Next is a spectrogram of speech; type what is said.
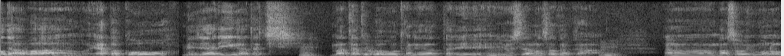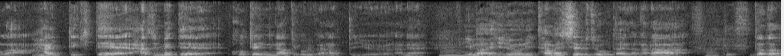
オーダーはやっぱこうメジャーリーガーたち、うん。まあ例えば大谷だったり、うん。吉田正尚、うん。あーまあそういうものが入ってきて初めて固定になってくるかなっていうようなね、うん。今は非常に試してる状態だからそうですね。ただ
